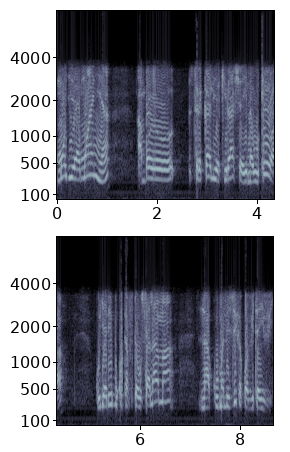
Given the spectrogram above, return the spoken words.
moja ya mwanya ambayo serikali ya Kirasha inautoa kujaribu kutafuta usalama na kumalizika kwa vita hivi.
